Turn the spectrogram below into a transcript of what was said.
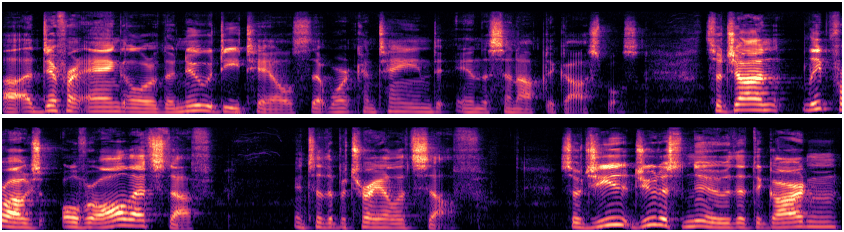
uh, a different angle or the new details that weren't contained in the synoptic gospels. So John leapfrogs over all that stuff into the betrayal itself. So G- Judas knew that the garden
